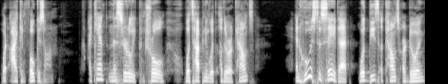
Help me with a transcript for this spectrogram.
what I can focus on. I can't necessarily control what's happening with other accounts. And who is to say that what these accounts are doing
